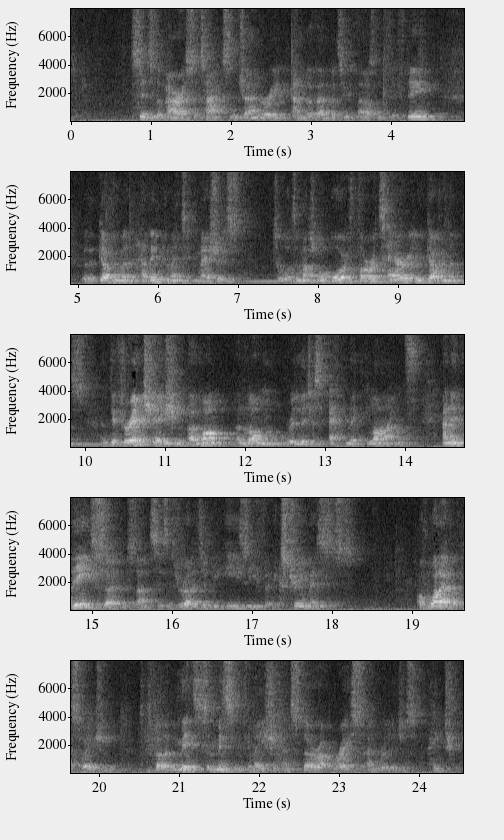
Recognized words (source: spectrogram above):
since the Paris attacks in January and November 2015, where the government have implemented measures towards a much more authoritarian governance and differentiation among, along religious ethnic lines. And in these circumstances, it's relatively easy for extremists of whatever persuasion to develop myths and misinformation and stir up race and religious hatred.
